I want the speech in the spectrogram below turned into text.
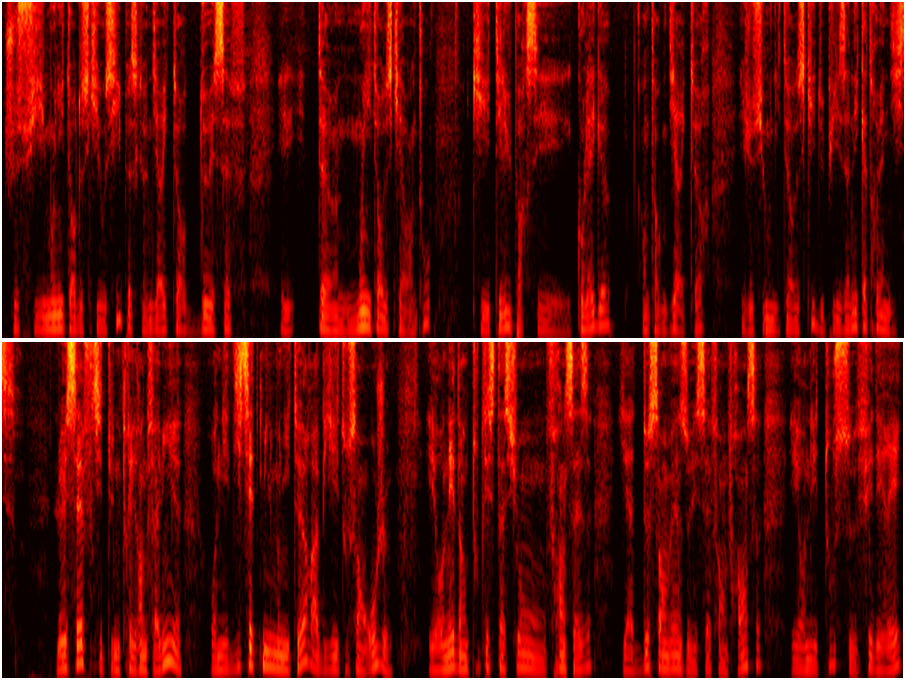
Je suis moniteur de ski aussi parce qu'un directeur d'ESF est un moniteur de ski avant tout, qui est élu par ses collègues en tant que directeur, et je suis moniteur de ski depuis les années 90. Le SF, c'est une très grande famille. On est 17 000 moniteurs, habillés tous en rouge, et on est dans toutes les stations françaises. Il y a 220 ESF en France, et on est tous fédérés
